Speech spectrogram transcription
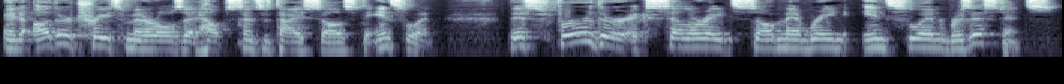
and other trace minerals that help sensitize cells to insulin. This further accelerates cell membrane insulin resistance.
